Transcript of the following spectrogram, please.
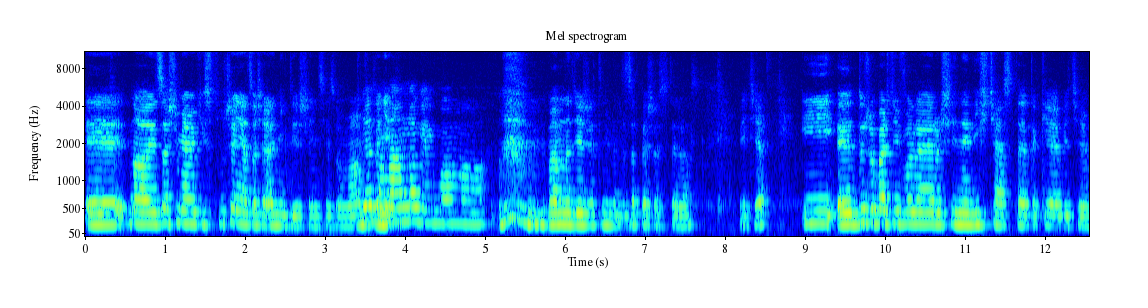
E, no, zawsze miałam jakieś stłuczenia, coś, ale nigdy jeszcze nic nie złamałam. Ja złamałam nogę, jak byłam mała. Mam nadzieję, że to nie będę zapeszać teraz, wiecie. I y, dużo bardziej wolę rośliny liściaste, takie, wiecie,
